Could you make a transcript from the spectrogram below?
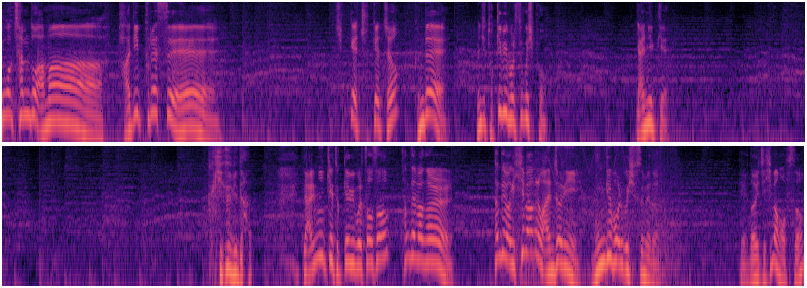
대두각 참도 아마 바디 프레스에 쉽게 죽겠죠? 근데 왠지 도깨비볼 쓰고 싶어. 얄밉게. 그 기습이다. 얄밉게 도깨비볼 써서 상대방을 상대방의 희망을 완전히 뭉개버리고 싶습니다. 예, 너 이제 희망 없어.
